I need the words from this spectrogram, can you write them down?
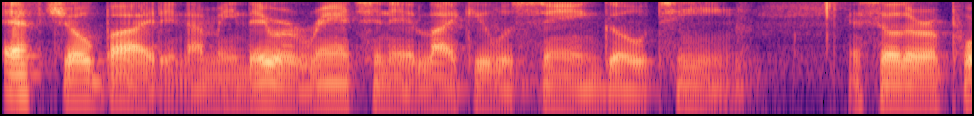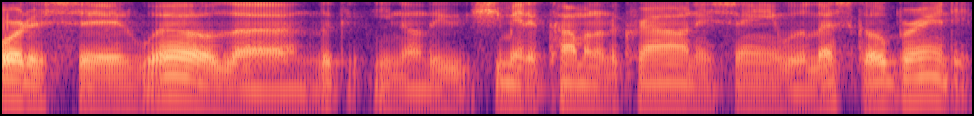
F Joe Biden. I mean, they were ranting it like it was saying go team. And so the reporter said, "Well, uh, look, you know, they, she made a comment on the crowd and saying, well, let's go Brandon,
